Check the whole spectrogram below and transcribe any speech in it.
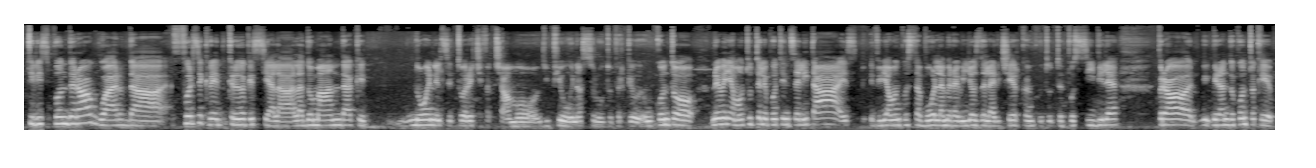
Ti risponderò, guarda, forse cred- credo che sia la, la domanda che noi nel settore ci facciamo di più in assoluto, perché un conto, noi vediamo tutte le potenzialità e, e, viviamo in questa bolla meravigliosa della ricerca in cui tutto è possibile, però mi, mi rendo conto che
